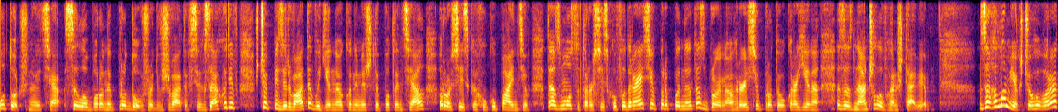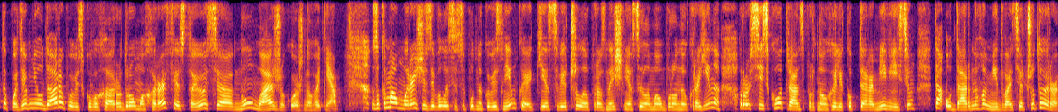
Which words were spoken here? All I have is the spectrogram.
уточнюється, сили оборони продовжують вживати всіх заходів, щоб підірвати воєнно-економічний потенціал російських окупантів та змусити Російську Федерацію припинити збройну агресію проти України, зазначили в генштабі. Загалом, якщо говорити, подібні удари по військових аеродромах РФ стаються ну майже кожного дня. Зокрема, в мережі з'явилися супутникові знімки, які свідчили про знищення силами оборони України російського транспортного гелікоптера Мі 8 та ударного Мі 24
